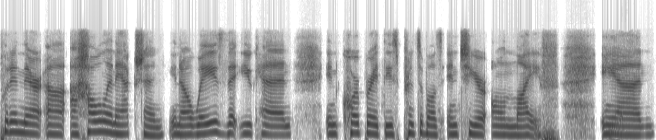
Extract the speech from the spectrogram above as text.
put in there uh, a howl in action you know ways that you can incorporate these principles into your own life and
